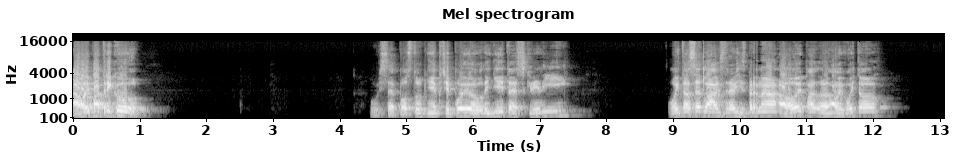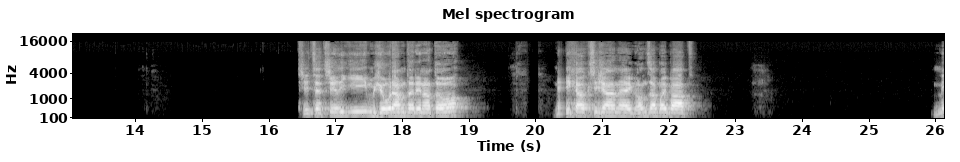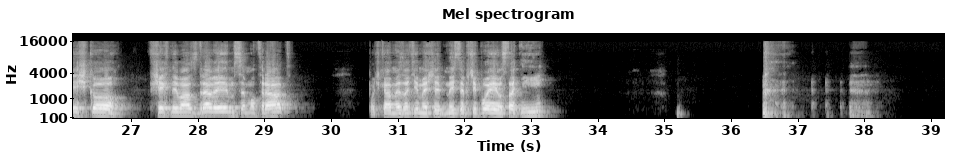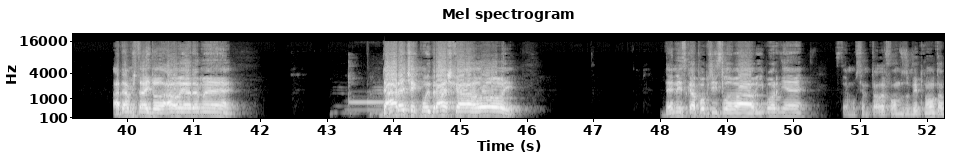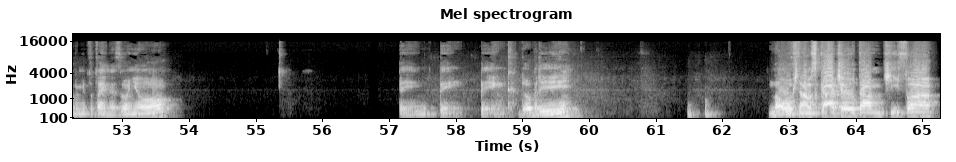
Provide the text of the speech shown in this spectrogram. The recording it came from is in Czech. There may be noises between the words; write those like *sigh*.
Ahoj Patriku. Už se postupně připojují lidi, to je skvělý. Vojta Sedlák, zdraví z Brna. Ahoj, pa, ahoj Vojto. 33 lidí, mžourám tady na to. Michal Křižánek, Honza Bajbat, Miško, všechny vás zdravím, jsem moc rád. Počkáme zatím ještě, než se připojí ostatní. *laughs* Adam Štajdl, ahoj Adame. Dáreček, můj bráška, ahoj. Deniska Popříslová, výborně. Teď musím telefon vypnout, aby mi to tady nezvonilo. Ping, ping, ping. Dobrý. No, už nám skáčou tam čísla.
